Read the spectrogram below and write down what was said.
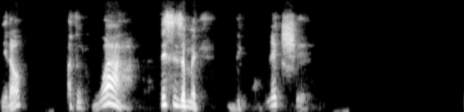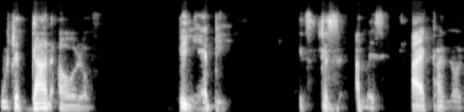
you know. I thought, wow, this is amazing. The connection which had gone out of being happy, it's just amazing. I cannot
